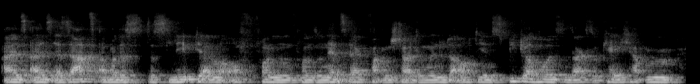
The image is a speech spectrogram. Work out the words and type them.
als, als Ersatz, aber das, das lebt ja immer oft von, von so Netzwerkveranstaltungen. Wenn du da auch dir einen Speaker holst und sagst, okay, ich habe ein,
